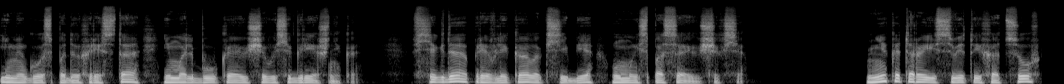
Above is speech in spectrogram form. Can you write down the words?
имя Господа Христа и мольбу кающегося грешника, всегда привлекала к себе умы спасающихся. Некоторые из святых отцов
